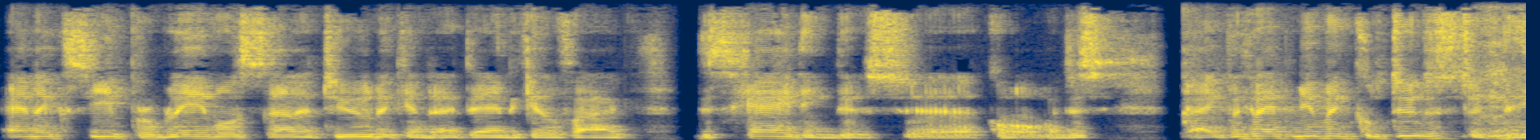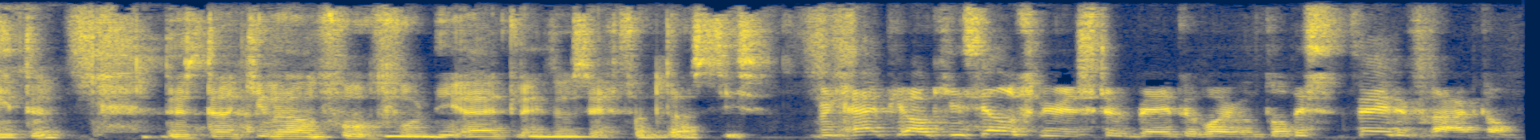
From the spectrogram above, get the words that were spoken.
En ik zie problemen ontstaan natuurlijk en uiteindelijk heel vaak de scheiding dus uh, komen. Dus ja, ik begrijp nu mijn cultuur een stuk beter. Dus dankjewel voor, voor die uitleg, dat was echt fantastisch begrijp je ook jezelf nu een stuk beter, Roy? Want dat is de tweede vraag dan.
